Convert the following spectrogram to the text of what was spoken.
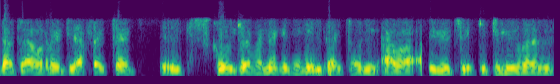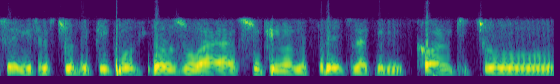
that are already affected it's going to have a negative impact on our ability to deliver the services to the people. Those who are sweeping on the streets have been called to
